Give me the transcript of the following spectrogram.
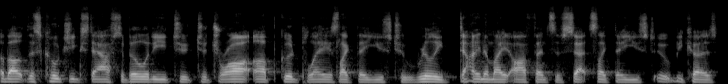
about this coaching staff's ability to to draw up good plays like they used to, really dynamite offensive sets like they used to. Because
